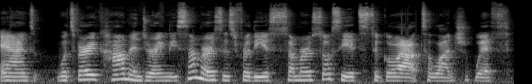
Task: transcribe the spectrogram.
And what's very common during these summers is for the summer associates to go out to lunch with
